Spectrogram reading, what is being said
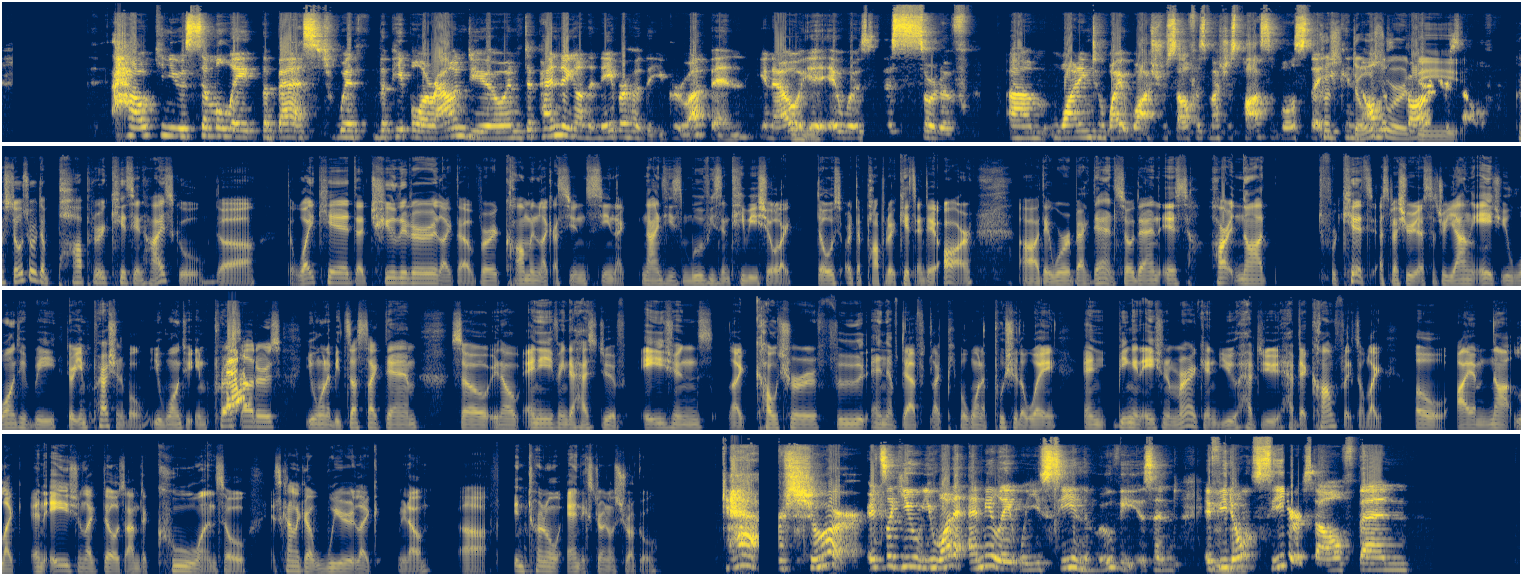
mm-hmm. how can you assimilate the best with the people around you, and depending on the neighborhood that you grew up in, you know, mm-hmm. it, it was this sort of um, wanting to whitewash yourself as much as possible so that you can almost guard the, yourself because those were the popular kids in high school. The the white kid, the cheerleader, like the very common, like as you've seen like '90s movies and TV show, like those are the popular kids, and they are, uh, they were back then. So then it's hard not for kids, especially at such a young age, you want to be they're impressionable. You want to impress yeah. others. You want to be just like them. So you know anything that has to do with Asians, like culture, food, and of that, like people want to push it away. And being an Asian American, you have to have that conflict of like, oh, I am not like an Asian like those. I'm the cool one. So it's kind of like a weird, like, you know, uh, internal and external struggle. Yeah, for sure. It's like you you want to emulate what you see in the movies, and if you mm-hmm. don't see yourself, then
